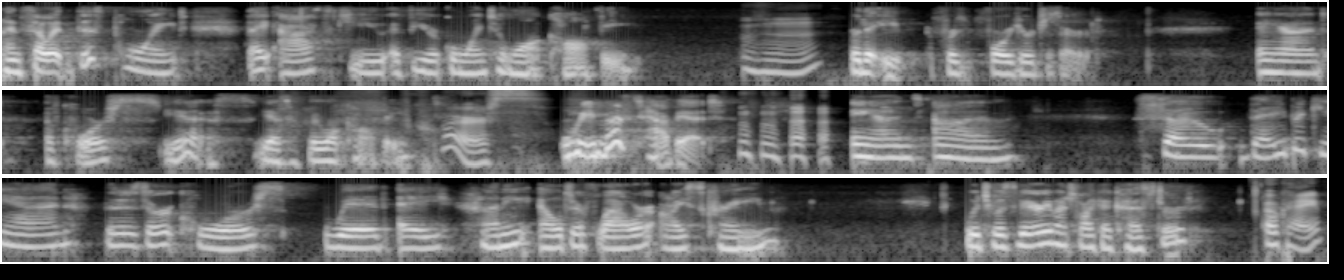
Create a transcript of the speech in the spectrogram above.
And so at this point, they ask you if you're going to want coffee Mm-hmm. for the for for your dessert. And of course, yes, yes, we want coffee. Of course. We must have it. And um, so they begin the dessert course with a honey elderflower ice cream, which was very much like a custard okay.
